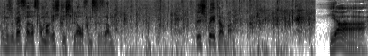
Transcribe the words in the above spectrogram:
umso besser, dass wir mal richtig laufen zusammen. Bis später mal. Ja,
